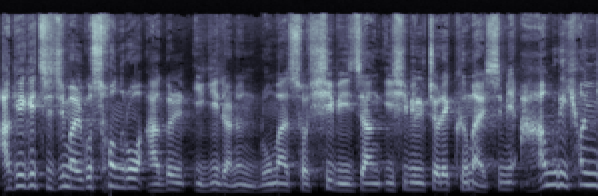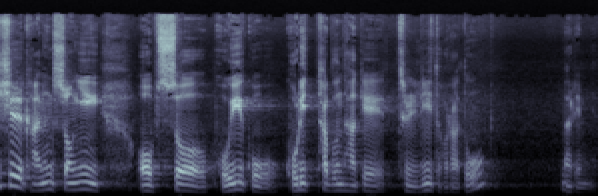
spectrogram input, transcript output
악에게 지지 말고 선으로 악을 이기라는 로마서 12장 21절의 그 말씀이 아무리 현실 가능성이 없어 보이고 고리타분하게 들리더라도 말입니다.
